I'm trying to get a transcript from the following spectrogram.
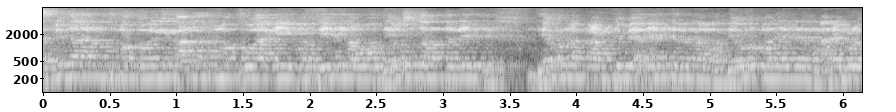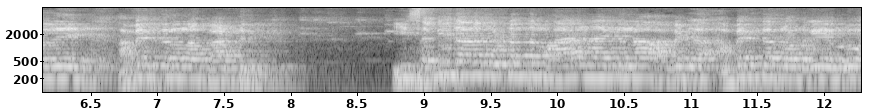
ಸಂವಿಧಾನಾತ್ಮಕವಾಗಿ, ಕಾನೂನಾತ್ಮಕವಾಗಿ ಇವತ್ತೇನು ನಾವು ದೇವಸ್ಥಾನದಲ್ಲಿ ದೇವರನ್ನ ಕಾಣ್ತೀವಿ, ಅದೇ ತರ ನಮ್ಮ ದೇವರ ಮನೆಯಲ್ಲಿ, ಮನೆಗಳಲ್ಲಿ ಅಂಬೇಡ್ಕರ್ ನಾವು ಕಾಣ್ತೀವಿ. ಈ ಸಂವಿಧಾನ ಕೊಟ್ಟಂತ ಮಹಾನ್ ನಾಯಕನ ಅಂಬೇಡ್ಕರ್ ಅಂಬೇಡ್ಕರ್ ಅವ್ರಿಗೆ ಇವರು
